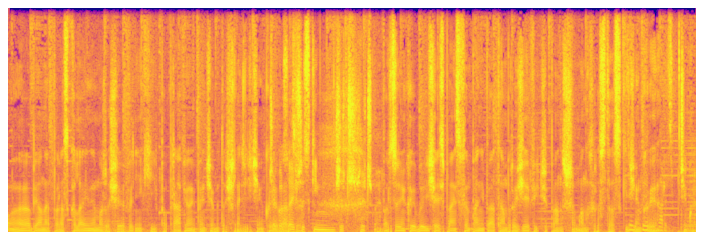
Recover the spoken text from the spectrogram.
robione po raz kolejny, może się wyniki poprawią i będziemy to śledzić. Dziękuję Czego bardzo. sobie wszystkim życz, życzmy. Bardzo dziękuję. Byli dzisiaj z Państwem pani Beata Ambroziewicz i pan Szymon Chrostowski. Dziękuję. Dziękuję. Bardzo. Dziękuję.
